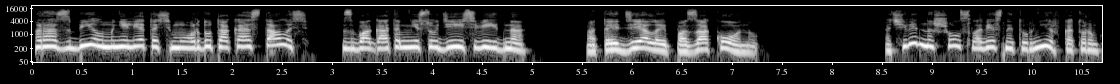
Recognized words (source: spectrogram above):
Разбил мне летось морду, так и осталось. С богатым не судись, видно. А ты делай по закону. Очевидно, шел словесный турнир, в котором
